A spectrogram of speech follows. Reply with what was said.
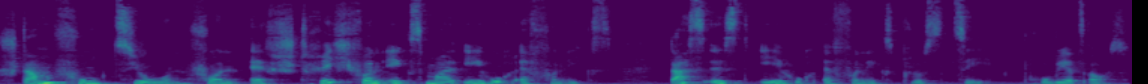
Stammfunktion von f' von x mal e hoch f von x. Das ist e hoch f von x plus c. Probiert es aus.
